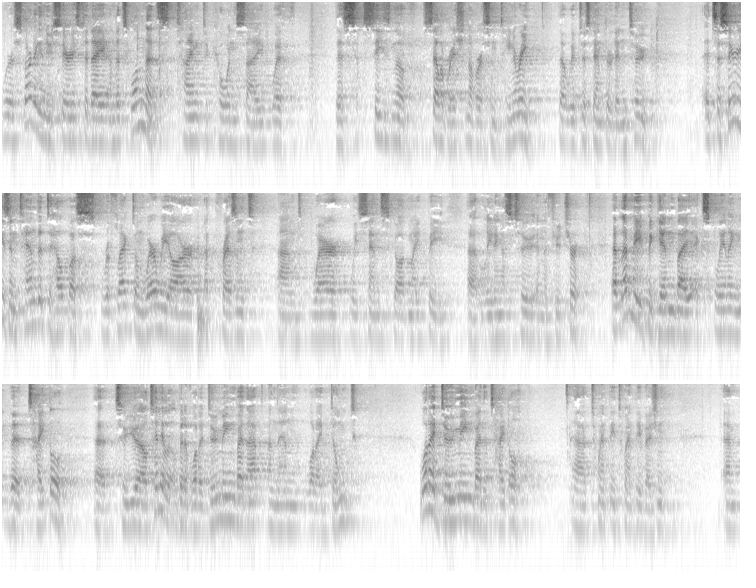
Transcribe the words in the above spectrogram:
We're starting a new series today, and it's one that's timed to coincide with this season of celebration of our centenary that we've just entered into. It's a series intended to help us reflect on where we are at present and where we sense God might be uh, leading us to in the future. Uh, let me begin by explaining the title uh, to you. I'll tell you a little bit of what I do mean by that and then what I don't. What I do mean by the title uh, 2020 Vision, um,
